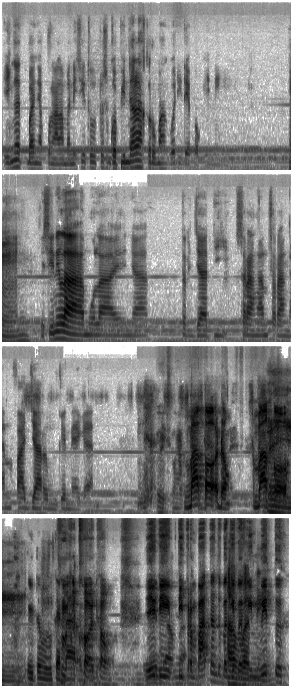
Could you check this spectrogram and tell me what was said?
inget banyak pengalaman di situ terus gue pindahlah ke rumah gue di Depok ini Hmm. di sinilah mulainya terjadi serangan-serangan fajar mungkin ya kan semangat. Sembako dong, sembako. Hei. itu bukan Sembako dong. Jadi di, di perempatan tuh bagi-bagi Apa nih? duit tuh.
